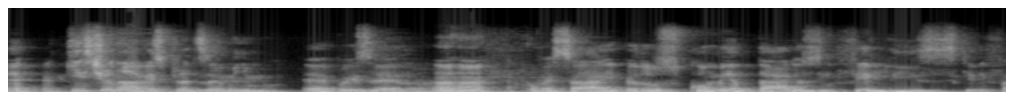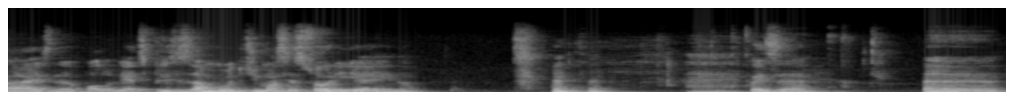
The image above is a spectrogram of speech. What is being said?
Questionáveis para dizer o mínimo. É, pois é. Né? Uhum. Começar aí pelos comentários infelizes que ele faz, né? O Paulo Guedes precisa muito de uma assessoria aí, né? pois é. Uh,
